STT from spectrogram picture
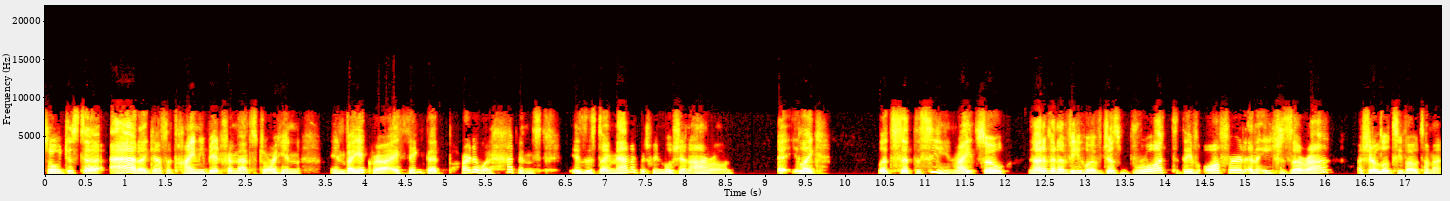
So just to add, I guess, a tiny bit from that story in in Vayikra, I think that part of what happens is this dynamic between Moshe and Aaron. Uh, like, let's set the scene, right? So Nadav and Avihu have just brought, they've offered an Ish Zara, Asher Lotziva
